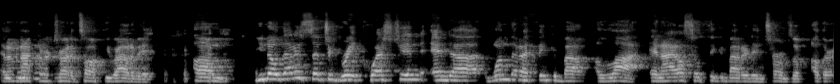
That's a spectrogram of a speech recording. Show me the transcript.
and I'm not going to try to talk you out of it. Um, you know, that is such a great question, and uh, one that I think about a lot. And I also think about it in terms of other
